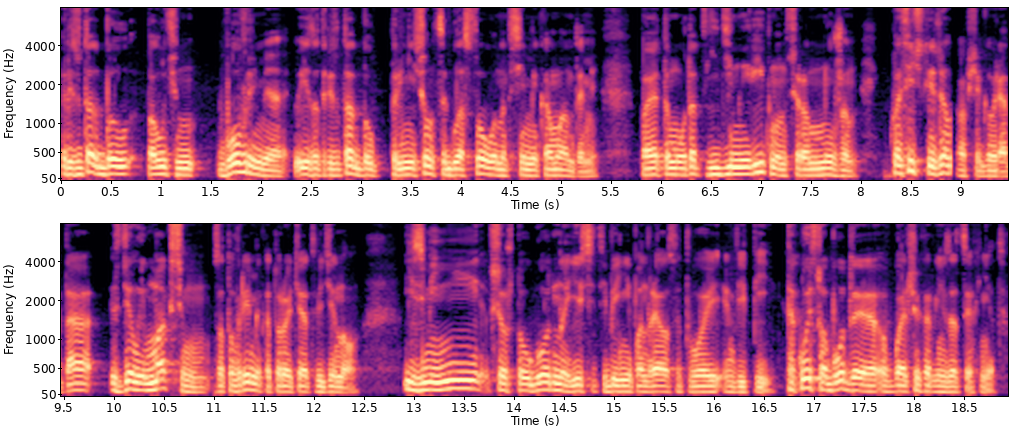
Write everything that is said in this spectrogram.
результат был получен вовремя, и этот результат был принесен согласованно всеми командами. Поэтому вот этот единый ритм, он все равно нужен. Классический дел, вообще говоря, да, сделай максимум за то время, которое тебе отведено измени все, что угодно, если тебе не понравился твой MVP. Такой свободы в больших организациях нет.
